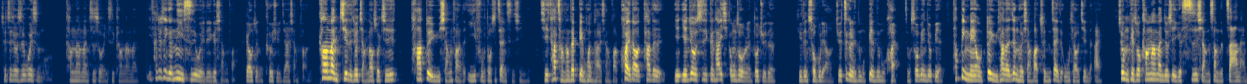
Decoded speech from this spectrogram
所以这就是为什么康纳曼之所以是康纳曼，他就是一个逆思维的一个想法，标准的科学家想法。康纳曼接着就讲到说，其实他对于想法的依附都是暂时性的，其实他常常在变换他的想法，快到他的研研究室跟他一起工作的人都觉得有点受不了，觉得这个人怎么变这么快，怎么说变就变。他并没有对于他的任何想法存在着无条件的爱，所以我们可以说康纳曼就是一个思想上的渣男，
